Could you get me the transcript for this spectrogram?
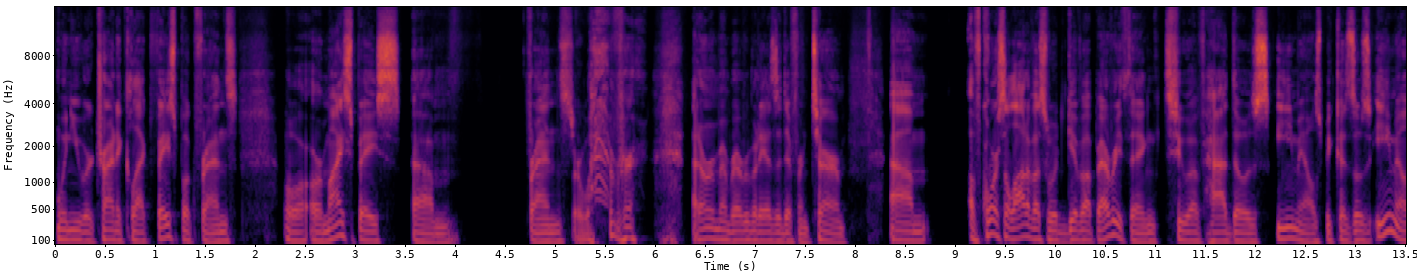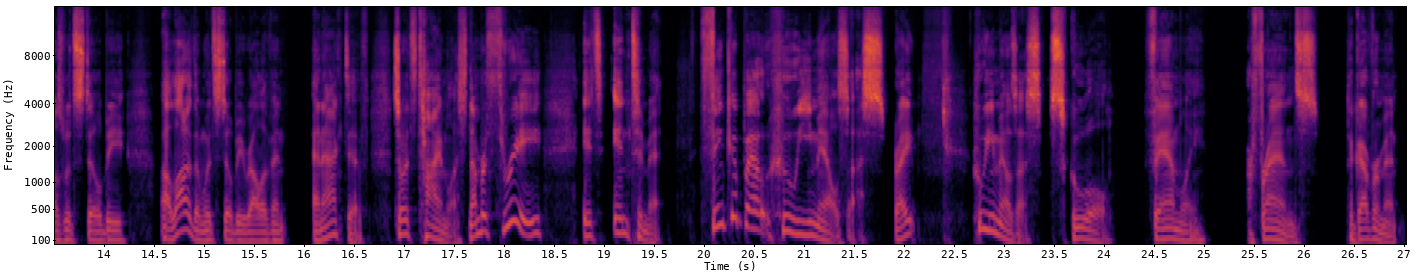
when you were trying to collect Facebook friends or or MySpace um, friends or whatever, I don't remember. Everybody has a different term. Um, of course, a lot of us would give up everything to have had those emails because those emails would still be, a lot of them would still be relevant and active. So it's timeless. Number three, it's intimate. Think about who emails us, right? Who emails us? School, family, our friends, the government,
